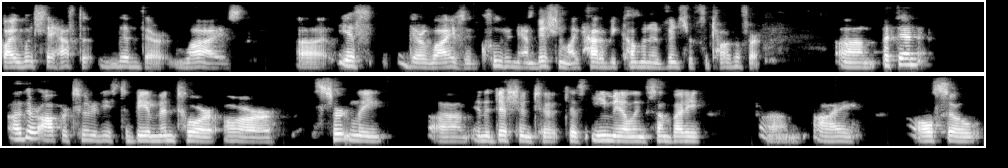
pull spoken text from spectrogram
by which they have to live their lives. Uh, if their lives include an ambition like how to become an adventure photographer, um, but then other opportunities to be a mentor are certainly, um, in addition to just emailing somebody, um, I also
